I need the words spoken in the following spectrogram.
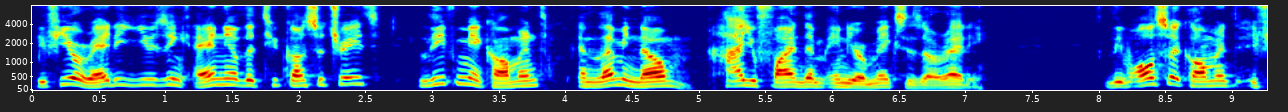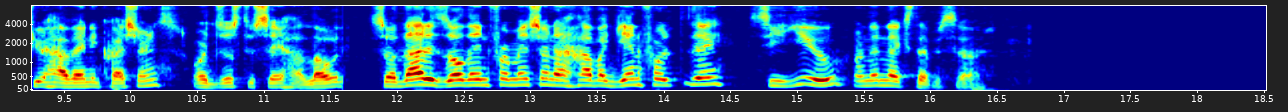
If you're already using any of the two concentrates, leave me a comment and let me know how you find them in your mixes already. Leave also a comment if you have any questions or just to say hello. So that is all the information I have again for today. See you on the next episode.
